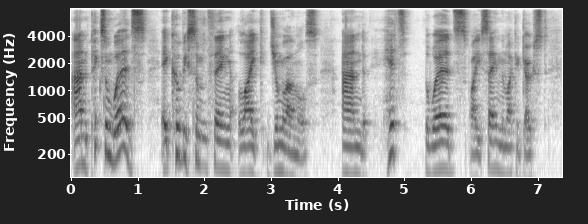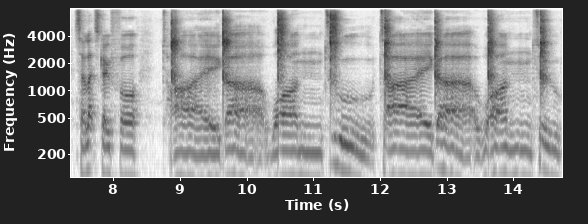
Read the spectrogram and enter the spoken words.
and pick some words. It could be something like jungle animals, and hit the words you're saying them like a ghost. So let's go for tiger, one, two, tiger, one, two,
